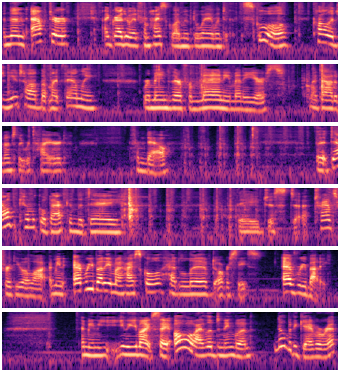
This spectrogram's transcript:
And then after I graduated from high school, I moved away. I went to school, college in Utah, but my family remained there for many, many years. My dad eventually retired from Dow. But Dow Chemical back in the day, they just uh, transferred you a lot. I mean, everybody in my high school had lived overseas. Everybody. I mean, you, you, you might say, oh, I lived in England. Nobody gave a rip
